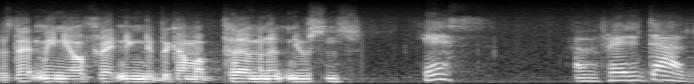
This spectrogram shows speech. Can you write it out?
Does that mean you're threatening to become a permanent nuisance? Yes, I'm afraid it does.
